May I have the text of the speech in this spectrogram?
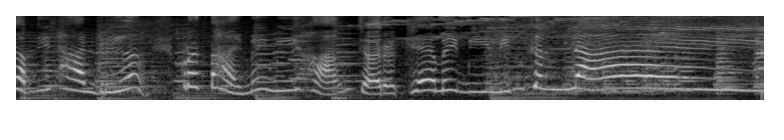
กับนิทานเรื่อง กระต่ายไม่มีหางจระเข้ไม่มีลิ้นกันเลย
